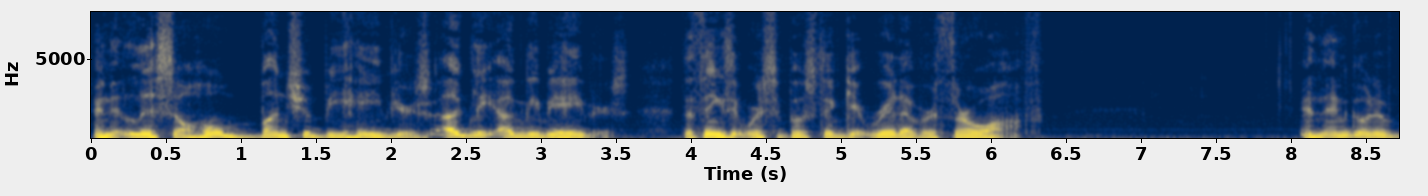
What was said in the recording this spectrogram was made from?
And it lists a whole bunch of behaviors, ugly, ugly behaviors, the things that we're supposed to get rid of or throw off. And then go to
